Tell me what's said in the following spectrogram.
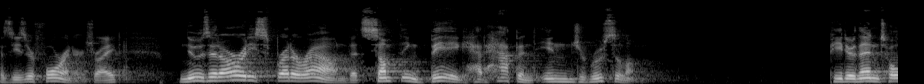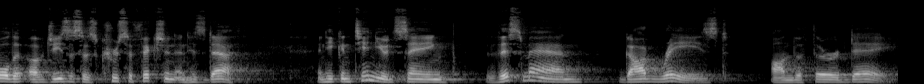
because these are foreigners, right? News had already spread around that something big had happened in Jerusalem. Peter then told of Jesus' crucifixion and his death, and he continued saying, This man God raised on the third day.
